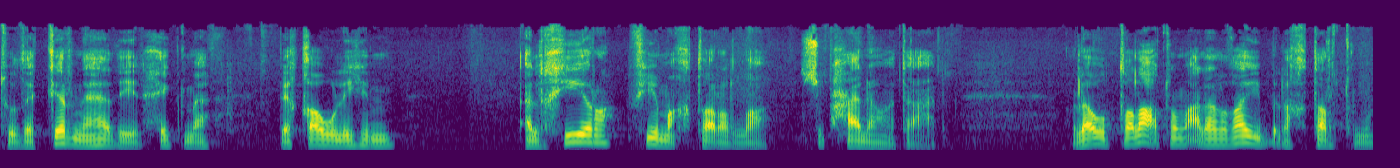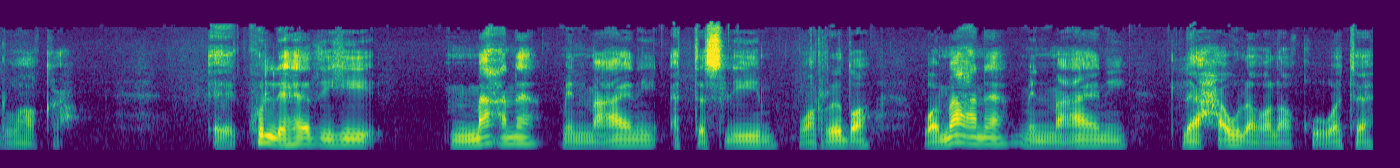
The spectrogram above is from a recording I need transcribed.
تذكرنا هذه الحكمة بقولهم الخيرة فيما اختار الله سبحانه وتعالى. لو اطلعتم على الغيب لاخترتم الواقع. كل هذه معنى من معاني التسليم والرضا ومعنى من معاني لا حول ولا قوة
